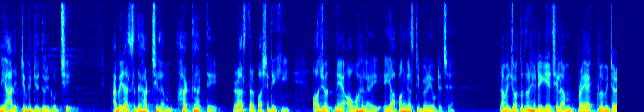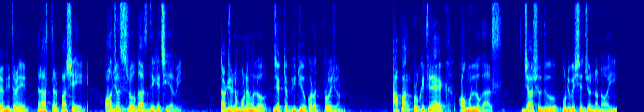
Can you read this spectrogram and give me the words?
নিয়ে আরেকটি ভিডিও তৈরি করছি। আমি রাস্তাতে হাঁটছিলাম, হাঁটতে হাঁটতে রাস্তার পাশে দেখি অযত্নে অবহেলায় এই আপাং গাছটি বেড়ে উঠেছে। আমি যতদূর হেঁটে গিয়েছিলাম, প্রায় এক কিলোমিটারের ভিতরে রাস্তার পাশে অজস্র গাছ দেখেছি আমি। তার জন্য মনে হলো যে একটা ভিডিও করার প্রয়োজন। আপাং প্রকৃতির এক অমূল্য গাছ, যা শুধু পরিবেশের জন্য নয়,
